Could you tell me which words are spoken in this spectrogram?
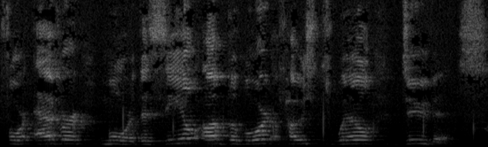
forevermore. The zeal of the Lord of hosts will do this.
